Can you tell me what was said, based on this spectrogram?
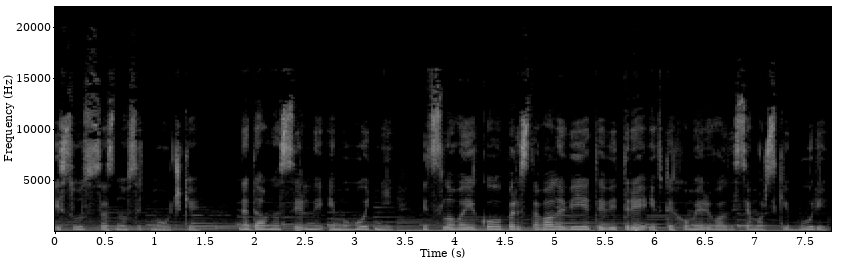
Ісус все зносить мовчки. Недавно сильний і могутній, від слова якого переставали віяти вітри і втихомирювалися морські бурі,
